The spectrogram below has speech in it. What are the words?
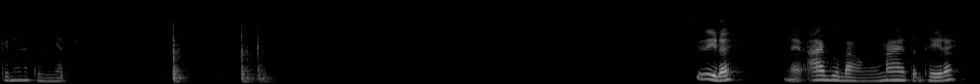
Cái này là của Nhật. Cái gì đấy? Này ai vừa bảo mai tận thế đấy?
